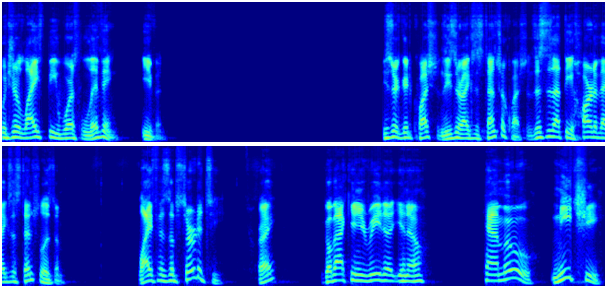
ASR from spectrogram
Would your life be worth living even? These are good questions. These are existential questions. This is at the heart of existentialism. Life is absurdity, right? Go back and you read, a, you know, Camus, Nietzsche.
